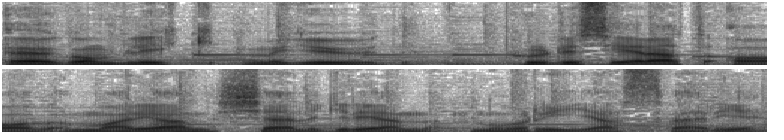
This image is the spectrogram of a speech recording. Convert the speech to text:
Ögonblick med Gud producerat av Marianne Källgren, Noria Sverige.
